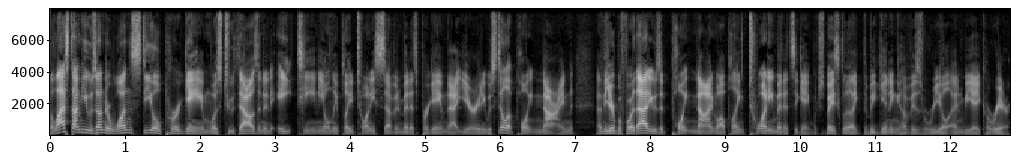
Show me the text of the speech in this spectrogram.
The last time he was under one steal per game was 2018. He only played 27 minutes per game that year, and he was still at 0.9. And the year before that, he was at 0.9 while playing 20 minutes a game, which is basically like the beginning of his real NBA career.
